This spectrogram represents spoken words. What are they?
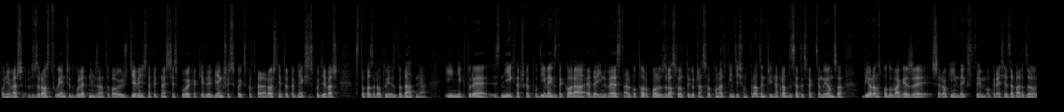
ponieważ wzrost w ujęciu dwuletnim zanotowało już 9 na 15 spółek, a kiedy większość spółek z portfela rośnie, to pewnie jak się spodziewasz, stopa zwrotu jest dodatnia. I niektóre z nich, przykład Budimex, Decora, ED Invest albo Torpol wzrosły od tego czasu o ponad 50%, czyli naprawdę satysfakcjonująco, biorąc pod uwagę, że szeroki indeks w tym okresie za bardzo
